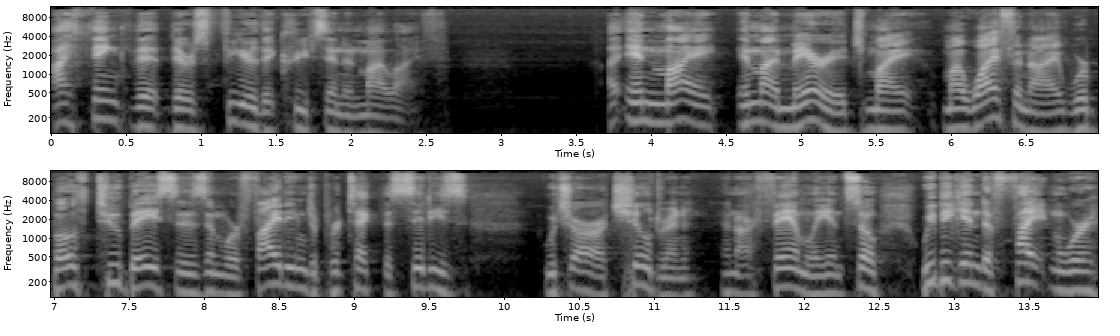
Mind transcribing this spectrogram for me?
I think that there's fear that creeps in in my life. Uh, in my in my marriage, my my wife and I were both two bases and we're fighting to protect the cities which are our children and our family. And so we begin to fight and we're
